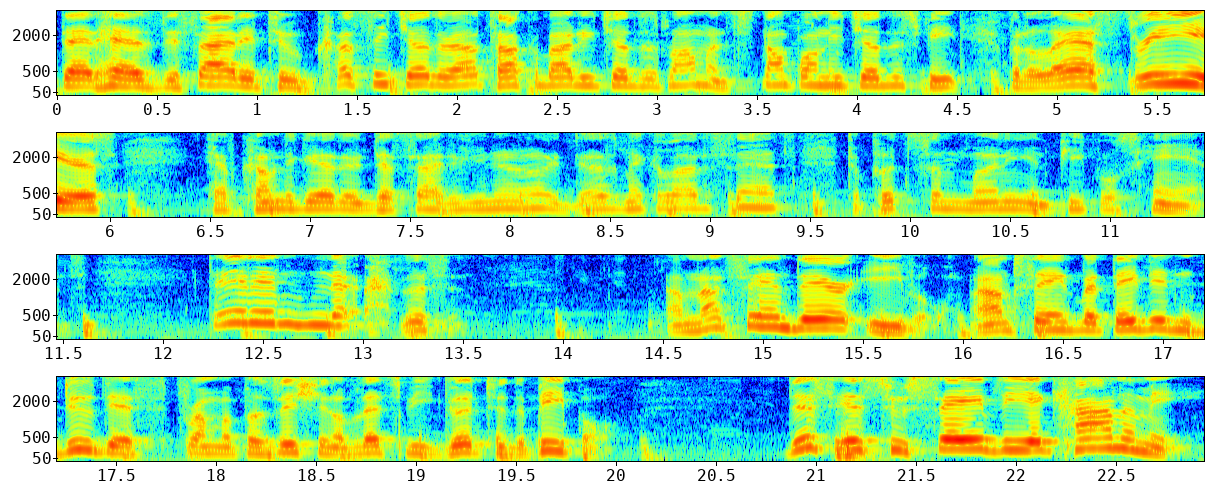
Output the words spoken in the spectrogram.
that has decided to cuss each other out, talk about each other's mom, and stomp on each other's feet for the last three years have come together and decided, you know, it does make a lot of sense to put some money in people's hands. They didn't, listen, I'm not saying they're evil. I'm saying, but they didn't do this from a position of let's be good to the people. This is to save the economy.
